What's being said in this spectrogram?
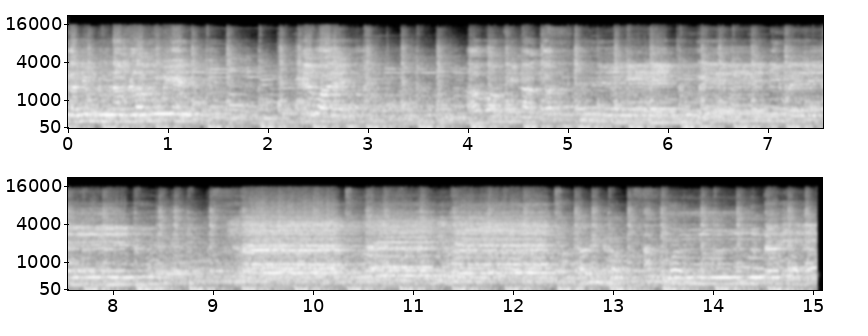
kanim du nam lamu ye e bai apa mina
